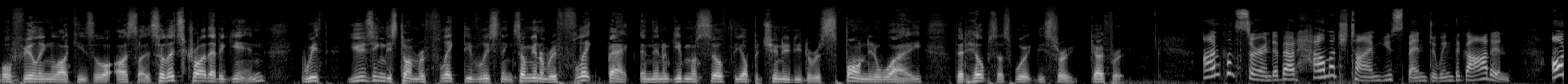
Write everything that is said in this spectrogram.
Or mm-hmm. feeling like he's isolated. So let's try that again with using this time reflective listening. So I'm going to reflect back and then I'll give myself the opportunity to respond in a way that helps us work this through. Go for it. I'm concerned about how much time you spend doing the garden. On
